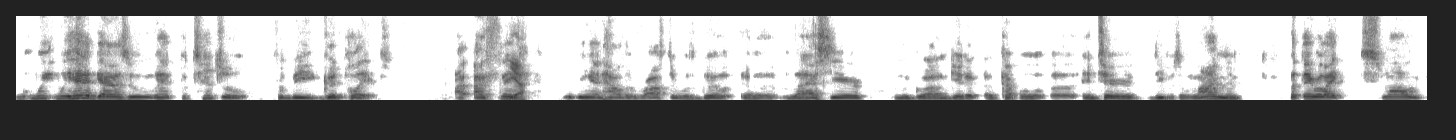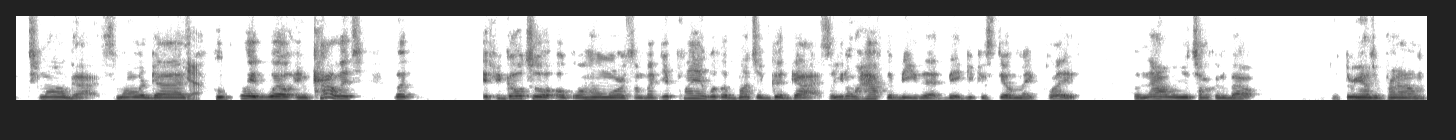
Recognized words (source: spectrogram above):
we we had guys who had potential to be good players. I, I think yeah. looking at how the roster was built uh, last year, when we go out and get a, a couple uh, interior defensive linemen, but they were like small small guys, smaller guys yeah. who played well in college, if you go to Oklahoma or something, like you're playing with a bunch of good guys, so you don't have to be that big. You can still make plays. But now, when you're talking about a 300 pound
